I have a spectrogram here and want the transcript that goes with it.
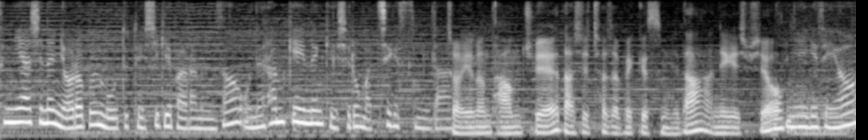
승리하시는 여러분 모두 되시기 바라면서 오늘 함께 있는 계시록 마치겠습니다. 저희는 다음 주에 다시 찾아뵙겠습니다. 안녕히 계십시오. 안녕히 계세요.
